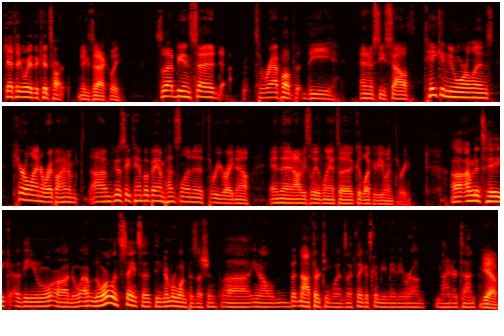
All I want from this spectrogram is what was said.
can't take away the kid's heart. Exactly. So that being said, to wrap up the NFC South, taking New Orleans, Carolina right behind them. I'm going to say Tampa Bay. I'm penciling in a three right now, and then obviously Atlanta. Good luck if you win three. Uh, I'm going to take the New, uh, New New Orleans Saints at the number one position. Uh, you know, but not 13 wins. I think it's going to be maybe around nine or 10. Yeah.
